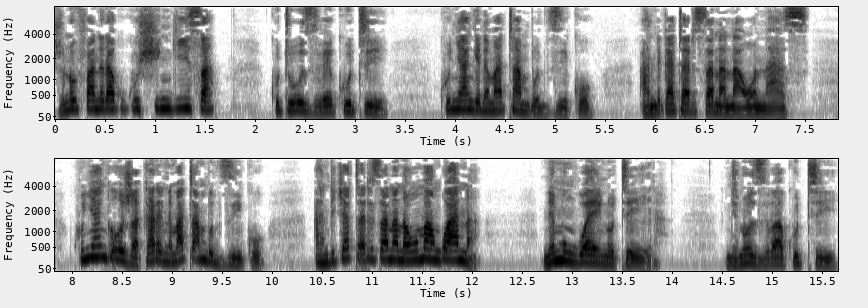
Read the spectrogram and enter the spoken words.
zvinofanira kukushingisa kuti uzive kuti kunyange nematambudziko andikatarisana nawo nhasi. Kunyangewo zvakare nematambudziko handichatarisana nawo mangwana nemunguva inoteera. Ndinoziva kuti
